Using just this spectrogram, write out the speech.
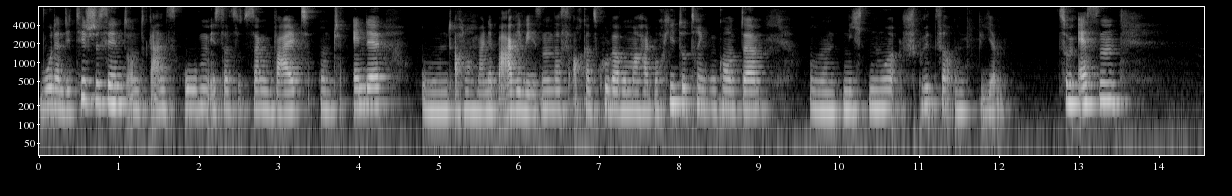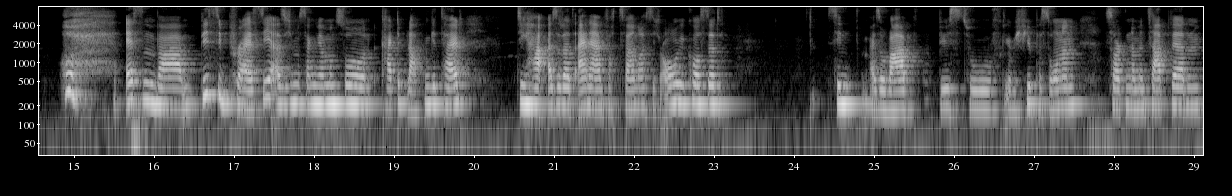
wo dann die Tische sind und ganz oben ist dann sozusagen Wald und Ende und auch noch mal eine Bar gewesen, was auch ganz cool war, wo man halt Mojito trinken konnte und nicht nur Spritzer und Bier. Zum Essen Oh, Essen war ein bisschen pricey. Also ich muss sagen, wir haben uns so kalte Platten geteilt. Die, also da hat eine einfach 32 Euro gekostet. Sind, also war bis zu, glaube ich, vier Personen sollten damit satt werden.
